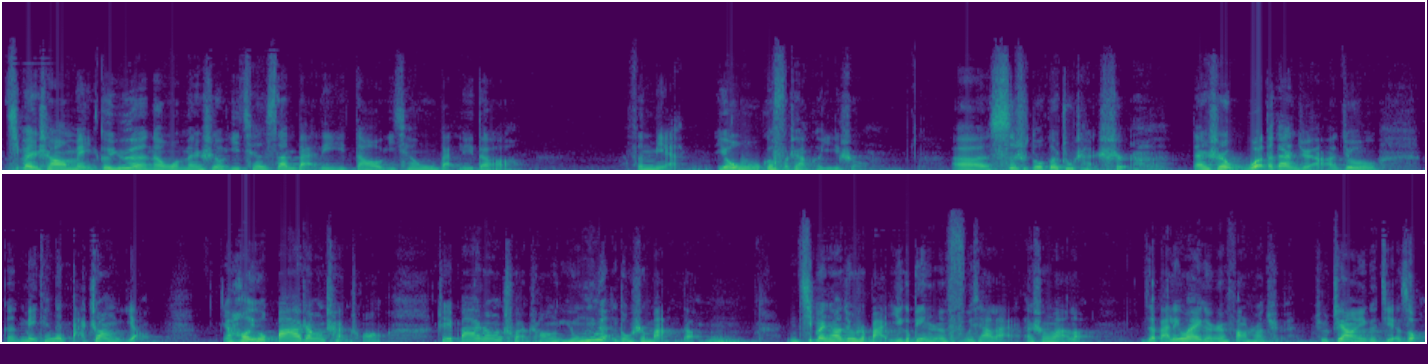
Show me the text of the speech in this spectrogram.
基本上每个月呢，我们是有一千三百例到一千五百例的分娩，有五个妇产科医生，呃，四十多个助产士。但是我的感觉啊，就跟每天跟打仗一样。然后有八张产床，这八张产床永远都是满的。你基本上就是把一个病人扶下来，他生完了，你再把另外一个人放上去，就这样一个节奏。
